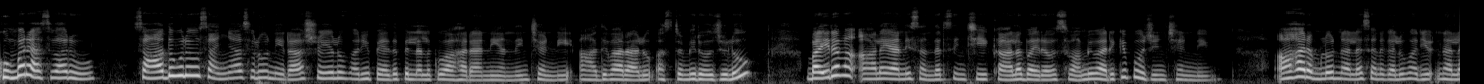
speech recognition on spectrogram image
కుంభరాశి వారు సాధువులు సన్యాసులు నిరాశ్రయులు మరియు పేద పిల్లలకు ఆహారాన్ని అందించండి. ఆదివారాలు అష్టమి రోజులు భైరవ ఆలయాన్ని సందర్శించి కాలభైరవ స్వామి వారికి పూజించండి. ఆహారంలో నల్ల శనగలు మరియు నల్ల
